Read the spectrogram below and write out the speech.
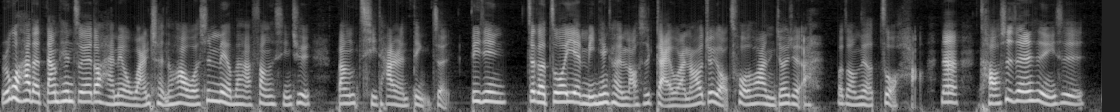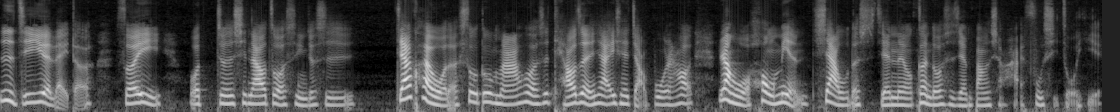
如果他的当天作业都还没有完成的话，我是没有办法放心去帮其他人订正，毕竟。这个作业明天可能老师改完，然后就有错的话，你就会觉得啊，我怎么没有做好？那考试这件事情是日积月累的，所以我就是现在要做的事情就是加快我的速度嘛，或者是调整一下一些脚步，然后让我后面下午的时间能有更多时间帮小孩复习作业，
